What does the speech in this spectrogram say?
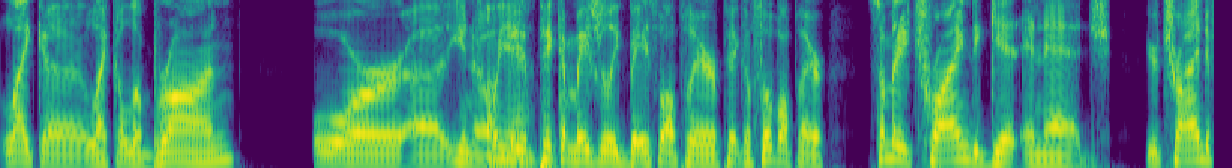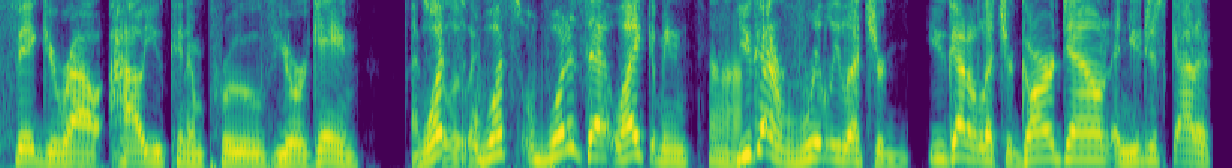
like a like a LeBron, or uh, you know, Oh, yeah. pick a major league baseball player, pick a football player, somebody trying to get an edge. You're trying to figure out how you can improve your game. Absolutely. What's what's what is that like? I mean, Uh-huh. you got to really let your you got to let your guard down, and you just got to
